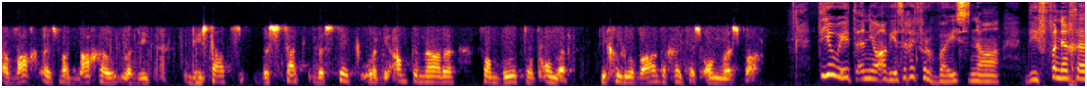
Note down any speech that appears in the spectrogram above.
'n wag is wat wag hou oor die die staatsbestek bestek oor die amptenare van bo tot onder die geloofwaardigheid is onmisbaar. Theo het in jou afwesigheid verwys na die vinnige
